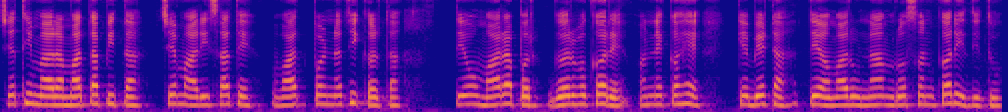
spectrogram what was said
જેથી મારા માતા પિતા જે મારી સાથે વાત પણ નથી કરતા તેઓ મારા પર ગર્વ કરે અને કહે કે, બેટા, તે અમારું નામ રોશન કરી દીધું.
